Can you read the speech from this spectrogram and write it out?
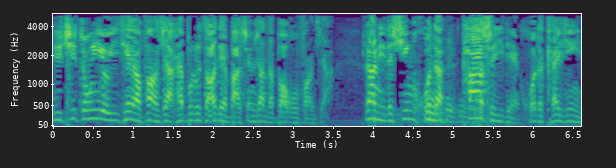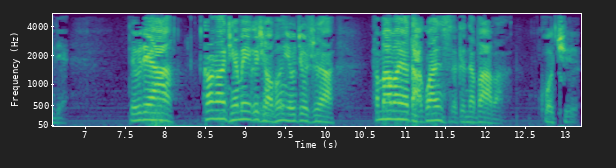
与其终于有一天要放下，还不如早点把身上的包袱放下。让你的心活得踏实一点，活得开心一点，对不对啊？刚刚前面有个小朋友就是啊，他妈妈要打官司跟他爸爸过去，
